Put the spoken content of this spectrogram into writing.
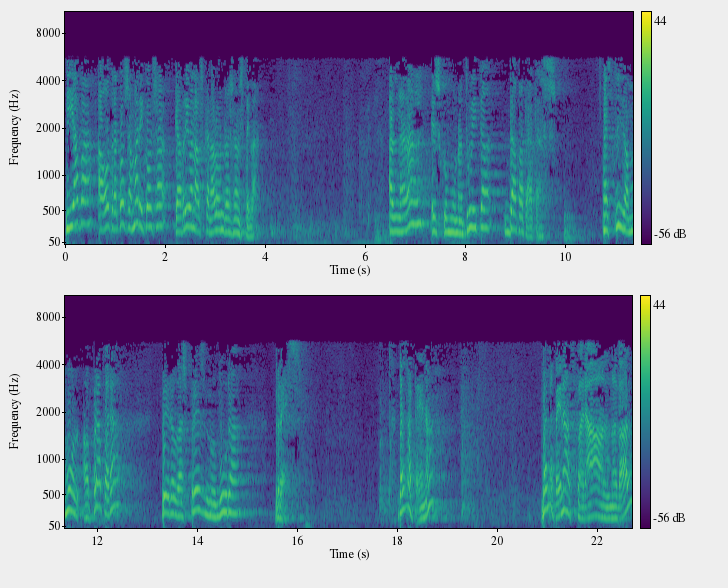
I ja va a otra cosa maricosa que arriben els canalons a Sant Esteve. El Nadal és com una truita de patates. Es triga molt a preparar, però després no dura res. Val la pena? Val la pena esperar al Nadal?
